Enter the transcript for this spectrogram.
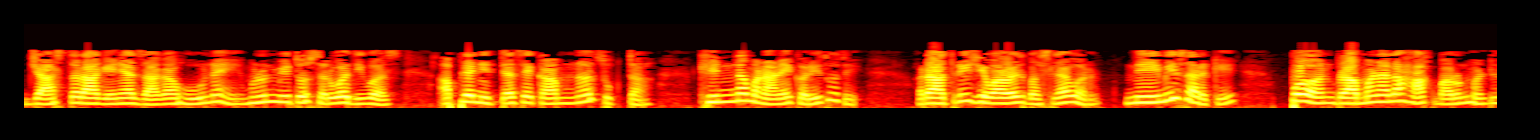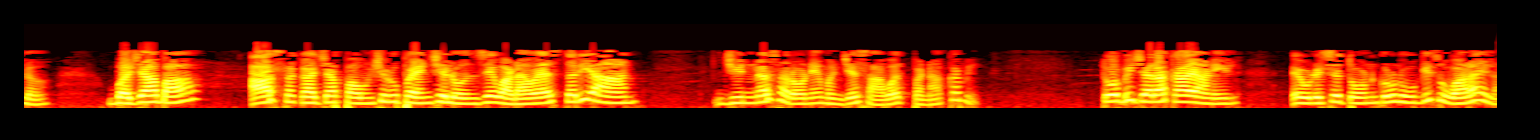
जास्त राग येण्यास जागा होऊ नये म्हणून मी तो सर्व दिवस आपले नित्याचे काम न चुकता खिन्न मनाने करीत होते. रात्री जेवावेस बसल्यावर नेहमीसारखे पण ब्राह्मणाला हाक मारून म्हटलं बजाबा आज सकाळच्या पाऊनशे रुपयांचे लोणचे वाढावयास तरी आण. जिन्न सरवणे म्हणजे सावधपणा कमी. तो बिचारा काय आणील? एवढेसे तोंड करून उगीच उभा राहिला.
